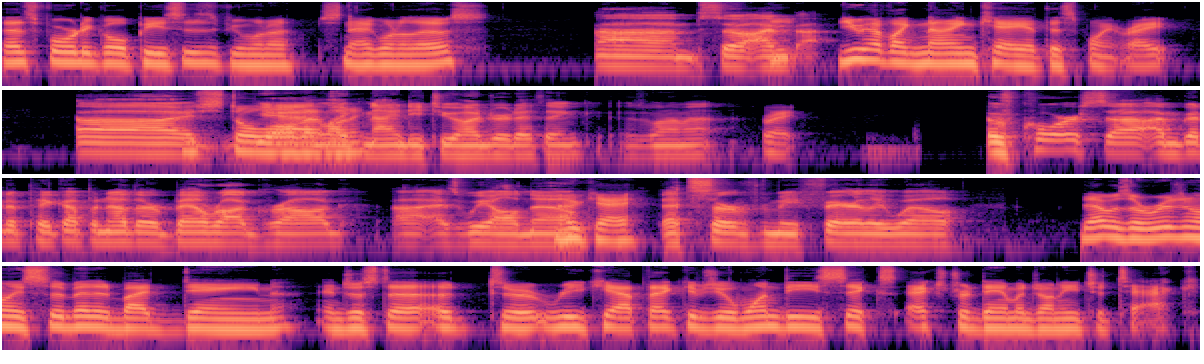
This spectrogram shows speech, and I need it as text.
that's forty gold pieces if you want to snag one of those. Um, so I'm You have like nine k at this point, right? uh, You stole all yeah, that like 9200, I think is what I'm at. Right. Of course, uh, I'm going to pick up another Belrog Grog, uh, as we all know. Okay. That served me fairly well. That was originally submitted by Dane, and just uh, uh, to recap, that gives you one d six extra damage on each attack,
